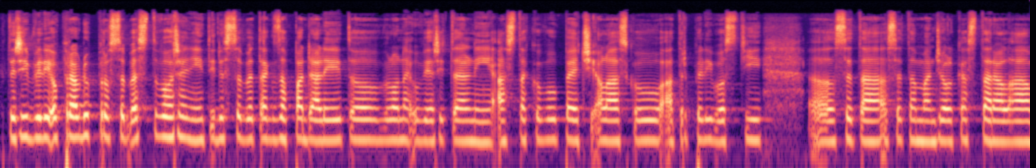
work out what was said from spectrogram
kteří byli opravdu pro sebe stvoření, ty do sebe tak zapadali, to bylo neuvěřitelné a s takovou péčí a láskou a trpělivostí uh, se, ta, se ta manželka starala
